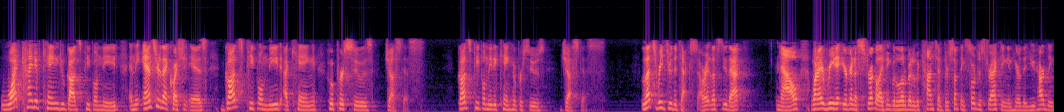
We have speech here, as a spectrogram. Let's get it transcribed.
What kind of king do God's people need? And the answer to that question is God's people need a king who pursues justice. God's people need a king who pursues justice. Let's read through the text. All right, let's do that. Now, when I read it, you're going to struggle, I think, with a little bit of the content. There's something so distracting in here that you hardly,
